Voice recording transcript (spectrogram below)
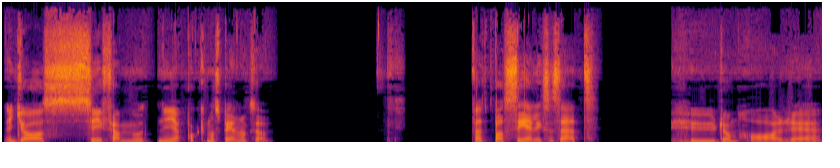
Jag ser fram emot nya Pokémon-spelen också. För att bara se liksom så att hur de har eh,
